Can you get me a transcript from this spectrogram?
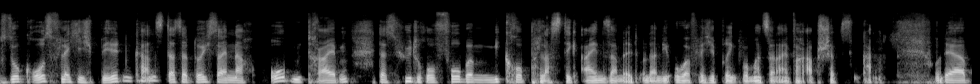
so großflächig bilden kannst, dass er durch sein nach oben treiben das hydrophobe Mikroplastik einsammelt und an die Oberfläche bringt, wo man es dann einfach abschöpfen kann. Und der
